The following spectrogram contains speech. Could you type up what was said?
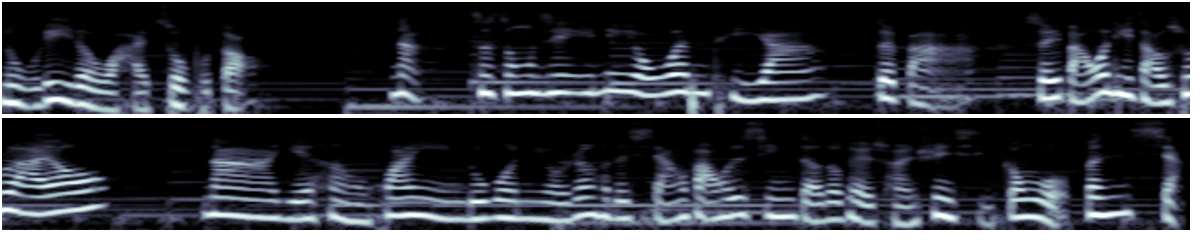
努力的我还做不到？那这中间一定有问题呀，对吧？所以把问题找出来哦。那也很欢迎，如果你有任何的想法或是心得，都可以传讯息跟我分享。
